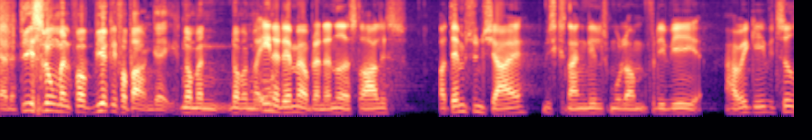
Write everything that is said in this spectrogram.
Ja, det. det er sådan nogle, man får virkelig for bank af, når man, når man Og en af dem er jo blandt andet Astralis. Og dem synes jeg, vi skal snakke en lille smule om, fordi vi har jo ikke evig tid.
